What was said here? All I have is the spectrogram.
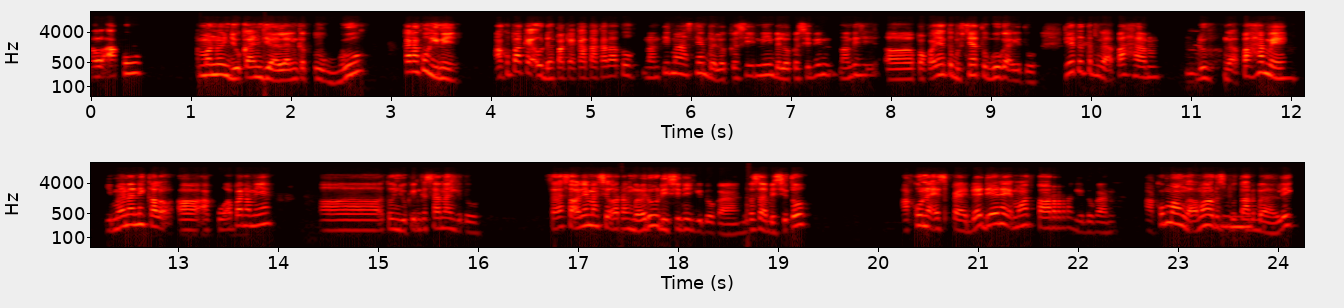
kalau aku menunjukkan jalan ke Tugu kan aku gini aku pakai udah pakai kata-kata tuh nanti masnya belok ke sini belok ke sini nanti eh, pokoknya tebusnya Tugu kayak gitu. Dia tetap nggak paham duh nggak paham ya. Gimana nih kalau eh, aku apa namanya eh, tunjukin ke sana gitu. Saya soalnya masih orang baru di sini gitu kan. Terus habis itu aku naik sepeda dia naik motor gitu kan. Aku mau nggak mau harus putar balik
